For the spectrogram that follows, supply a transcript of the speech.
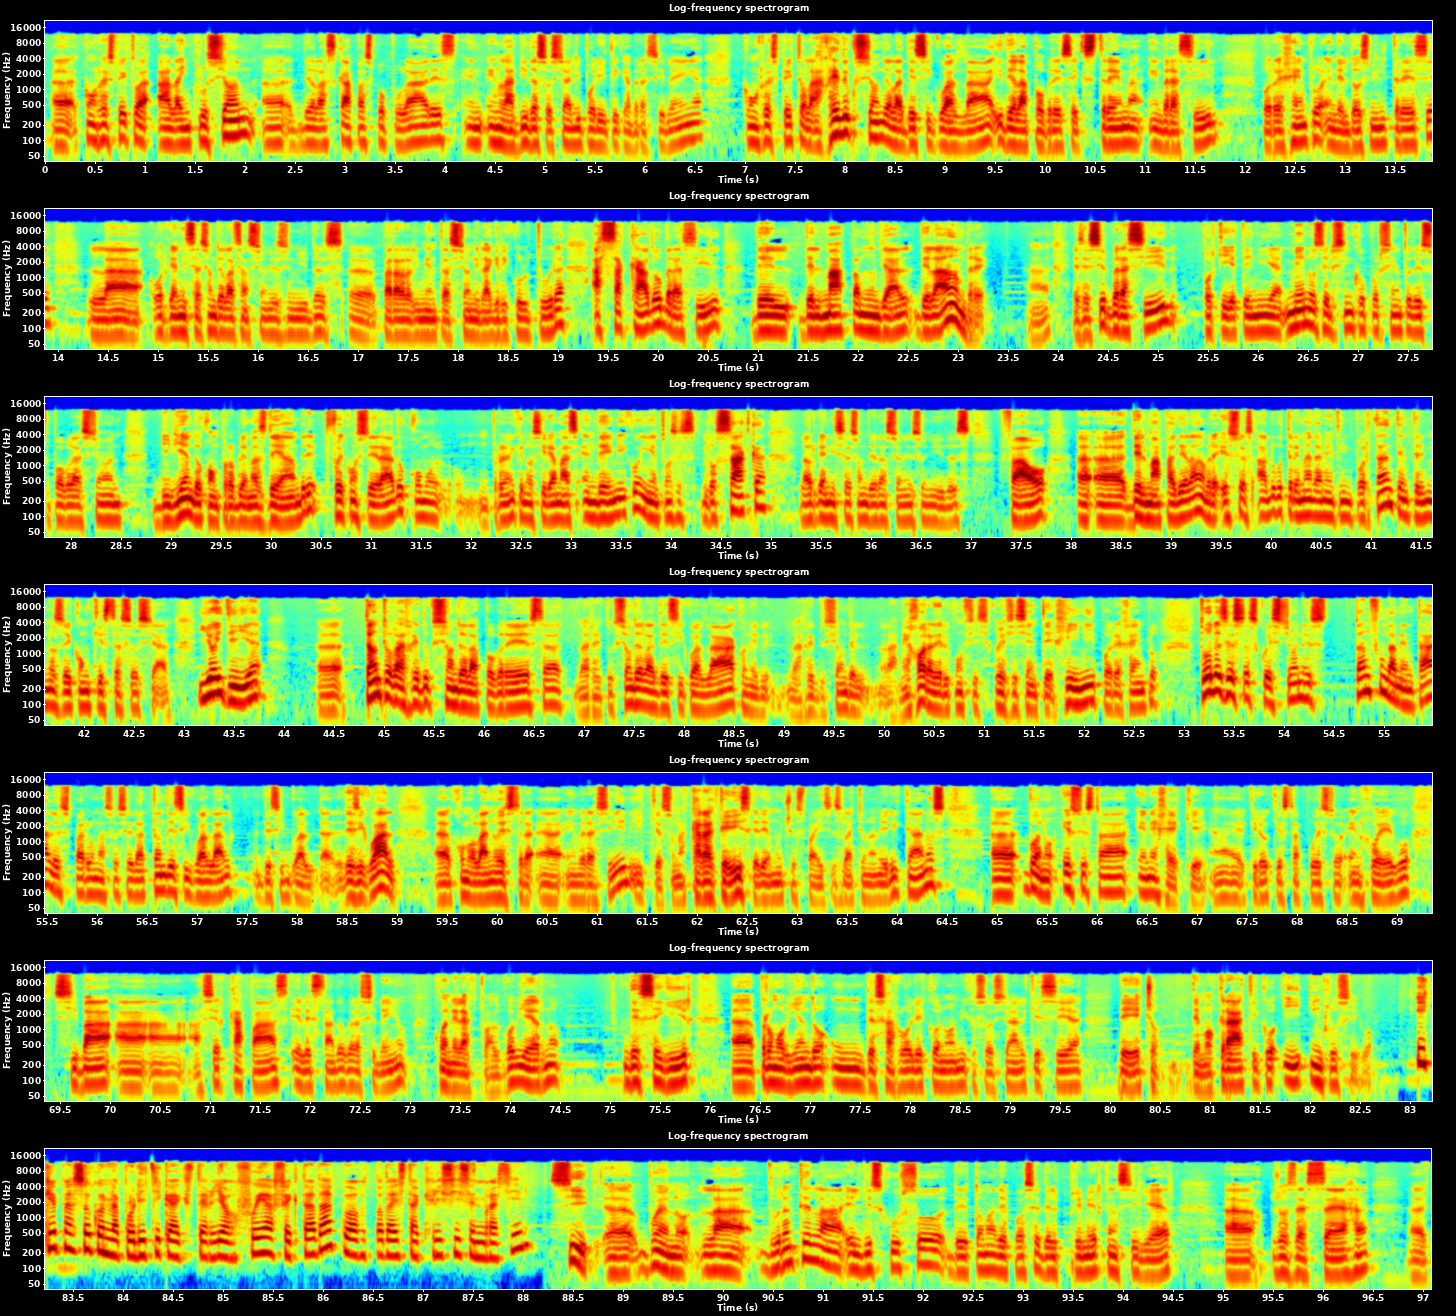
Uh, con respecto a, la inclusión uh, de las capas populares en, la vida social y política brasileña, con respecto a la reducción de la desigualdad y de la pobreza extrema en Brasil. Por ejemplo, en el 2013, la Organización de las Naciones Unidas uh, para la Alimentación y la Agricultura ha sacado Brasil del, del mapa mundial de la hambre. Es decir, Brasil porque ya tenía menos del 5% de su población viviendo con problemas de hambre, fue considerado como un problema que no sería más endémico y entonces lo saca la Organización de Naciones Unidas, FAO, uh, uh, del mapa del hambre. Eso es algo tremendamente importante en términos de conquista social. Y hoy día, Uh, tanto la reducción de la pobreza, la reducción de la desigualdad, con el, la reducción de la mejora del coeficiente Gini, por ejemplo, todas estas cuestiones tan fundamentales para una sociedad tan desigual, desigual, desigual uh, como la nuestra uh, en Brasil y que es una característica de muchos países latinoamericanos, uh, bueno, eso está en ejeque. creo que está puesto en juego si va a, a, a, ser capaz el Estado brasileño con el actual gobierno de seguir promoviendo un desarrollo económico social que sea de hecho democrático e inclusivo. ¿Y qué pasó con la política exterior? ¿Fue afectada por toda esta crisis en Brasil? Sí, uh, bueno, la, durante la, el discurso de toma de pose del primer canciller, uh, José Serra,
